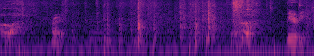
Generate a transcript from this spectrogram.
oh, right. Ugh. BRB. Got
